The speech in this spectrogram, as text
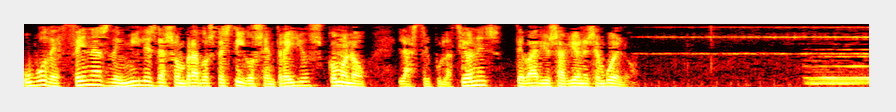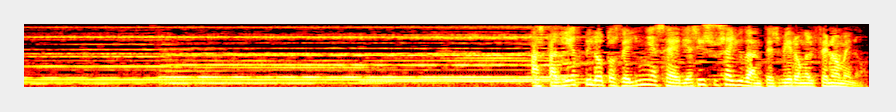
hubo decenas de miles de asombrados testigos, entre ellos, como no, las tripulaciones de varios aviones en vuelo. Hasta diez pilotos de líneas aéreas y sus ayudantes vieron el fenómeno.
